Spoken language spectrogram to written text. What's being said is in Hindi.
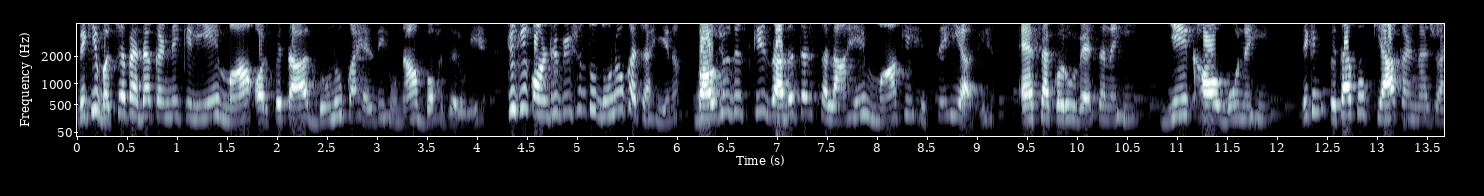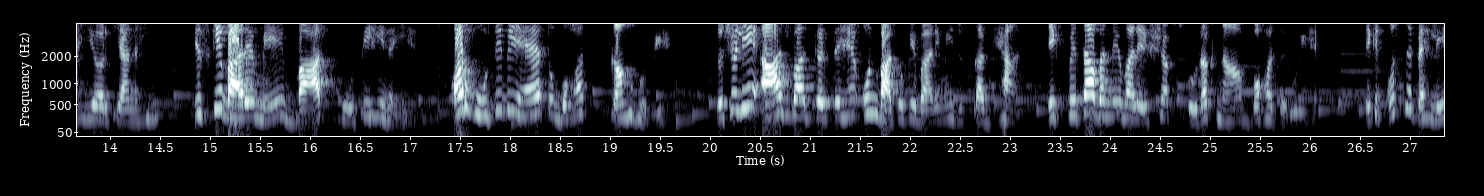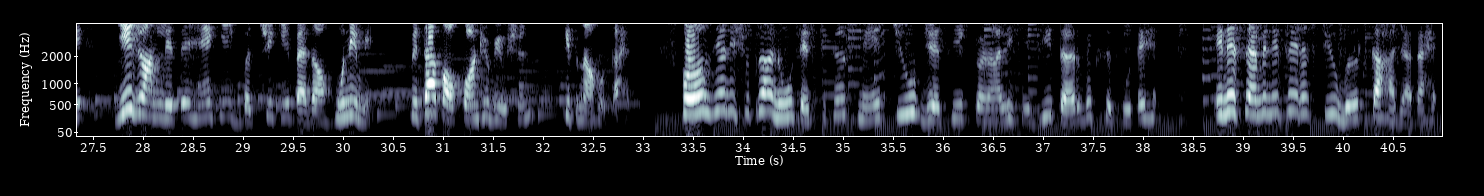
देखिए, बच्चा पैदा करने के लिए माँ और पिता दोनों का हेल्दी होना बहुत ज़रूरी है। क्योंकि कंट्रीब्यूशन तो दोनों का चाहिए ना। बावजूद इसके ज़्यादातर सलाहें माँ के हिस्से ही आती हैं। ऐसा करो, वैसा नहीं। ये खाओ, वो नहीं। लेकिन पिता को क्या करना चाहिए और क्या नहीं, इसके बारे में बात होती ही नहीं है। और होती भी है तो बहुत कम होती है। तो चलिए, आज बात करते हैं उन बातों के बारे में जिसका ध्यान एक पिता बनने वाले शख्स को रखना बहुत ज़रूरी है। लेकिन उससे पहले ये जान लेते हैं कि एक बच्चे के पैदा होने में पिता का कंट्रीब्यूशन कितना होता है। स्पर्म्स यानी शुक्राणु टेस्टिकल्स में ट्यूब जैसी एक प्रणाली के भीतर विकसित होते हैं। इन्हें सेमिनिफेरस ट्यूबल्स कहा जाता है।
